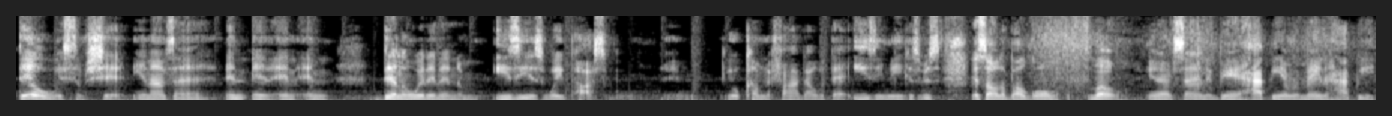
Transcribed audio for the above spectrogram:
deal with some shit. You know what I'm saying? And, and, and, and dealing with it in the easiest way possible. And you'll come to find out what that easy means because it's, it's all about going with the flow. You know what i'm saying? And being happy and remaining happy.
